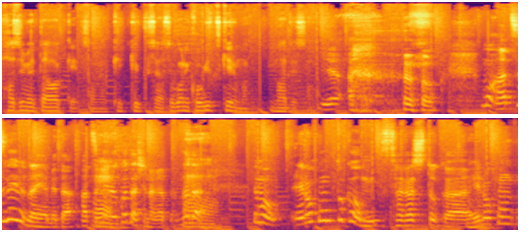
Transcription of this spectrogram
始めたわけ？その結局さそこにこぎつけるままでさ。いや もう集めるのはやめた。集めることはしなかった。ただあでもエロ本とかを探しとか、エロ本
